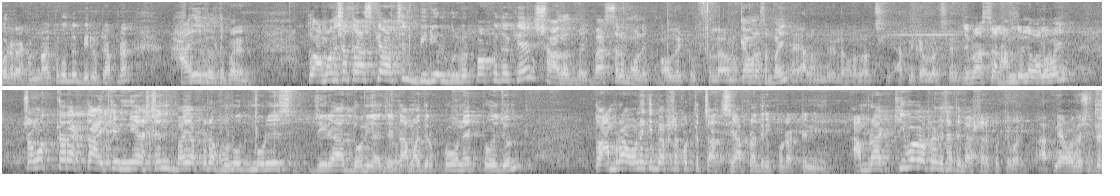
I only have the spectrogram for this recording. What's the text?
করে রাখুন নয়তো কিন্তু ভিডিওটি আপনার হারিয়ে ফেলতে পারেন। তো আমাদের সাথে আজকে আছেন বিডিওল গ্রুপের পক্ষ থেকে শাহাদ ভাই। বা আসসালামু আলাইকুম। ওয়ালাইকুম সালাম। কেমন আছেন ভাই? ভাই আলহামদুলিল্লাহ ভালো আছি। আপনি কেমন আছেন? জি ভাই আলহামদুলিল্লাহ ভালো ভাই। চমৎকার একটা আইটেম নিয়ে আসছেন। ভাই আপনারা হলুদ মরিচ জিরা ধনিয়া যেটা আমাদের অনেক প্রয়োজন। তো আমরা অনেকে ব্যবসা করতে চাচ্ছি আপনাদের এই প্রোডাক্টটা নিয়ে। আমরা কীভাবে আপনাদের সাথে ব্যবসা করতে পারি? আপনি আমাদের সাথে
